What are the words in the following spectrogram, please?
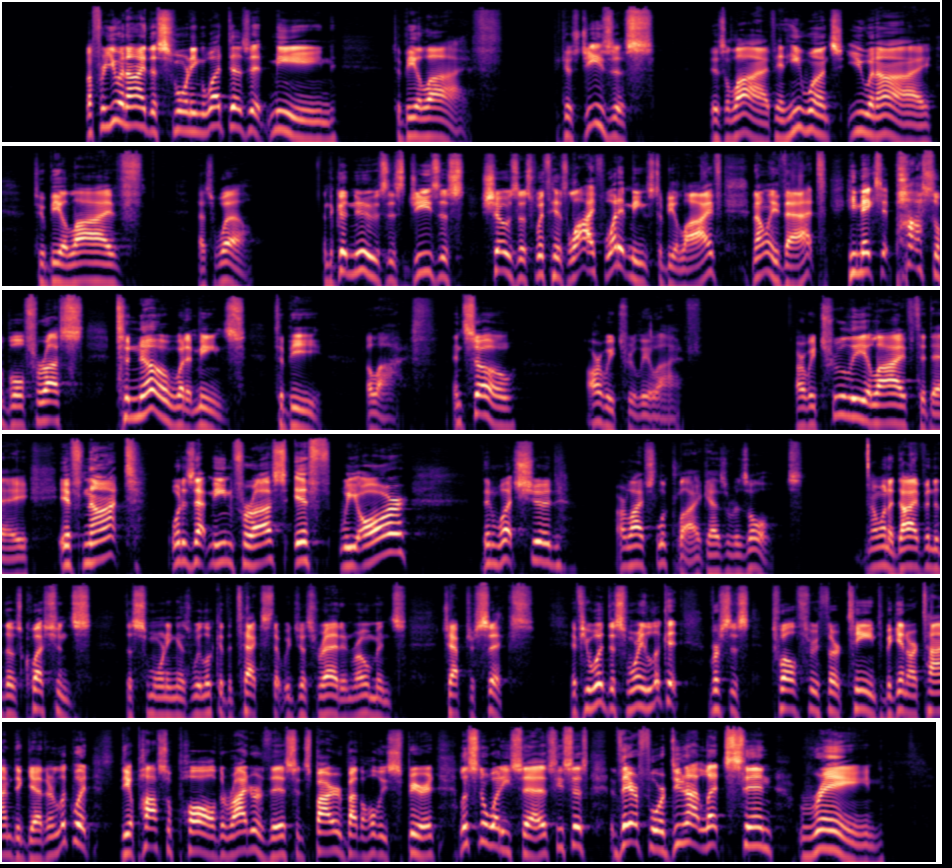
But for you and I this morning, what does it mean to be alive? Because Jesus is alive, and He wants you and I to be alive as well. And the good news is Jesus shows us with his life what it means to be alive. Not only that, he makes it possible for us to know what it means to be alive. And so, are we truly alive? Are we truly alive today? If not, what does that mean for us? If we are, then what should our lives look like as a result? I want to dive into those questions this morning as we look at the text that we just read in Romans chapter 6. If you would this morning, look at verses 12 through 13 to begin our time together. And look what the Apostle Paul, the writer of this, inspired by the Holy Spirit, listen to what he says. He says, Therefore, do not let sin reign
